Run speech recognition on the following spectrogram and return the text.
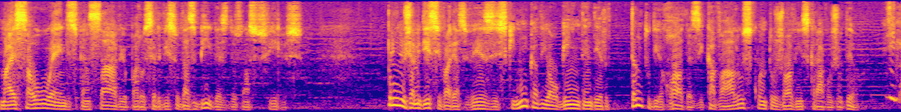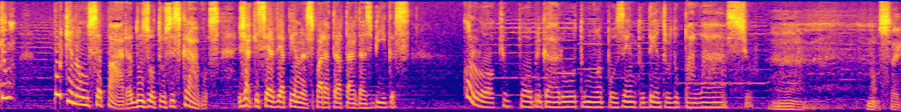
Mas Saul é indispensável para o serviço das bigas dos nossos filhos. Plínio já me disse várias vezes que nunca viu alguém entender tanto de rodas e cavalos quanto o jovem escravo judeu. Então, por que não o separa dos outros escravos, já que serve apenas para tratar das bigas? Coloque o pobre garoto num aposento dentro do palácio. Ah, não sei.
